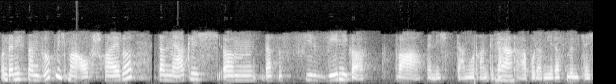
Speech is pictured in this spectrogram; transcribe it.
Und wenn ich es dann wirklich mal aufschreibe, dann merke ich, ähm, dass es viel weniger war, wenn ich da nur dran gedacht ja. habe oder mir das mündlich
